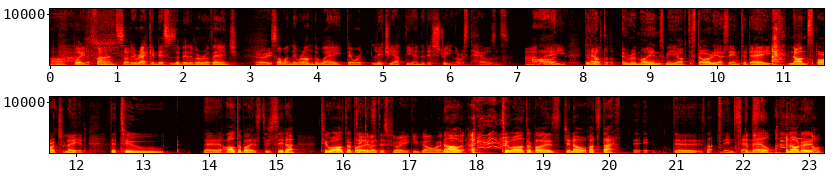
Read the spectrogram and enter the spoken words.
Ah. by the fans, so they reckon this is a bit of a revenge. Right. So when they were on the way, they were literally at the end of this street, and there was thousands, and Oh, they pelted them. It reminds me of the story I seen today, non-sports related. The two uh, altar boys. Did you see that? Two altar boys. Think about this before you keep going. No, two altar boys. Do you know what's that? Uh, The it's not incense. The bell. No, the Oh.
